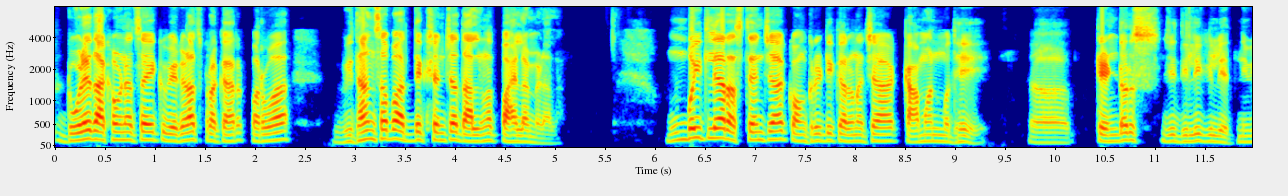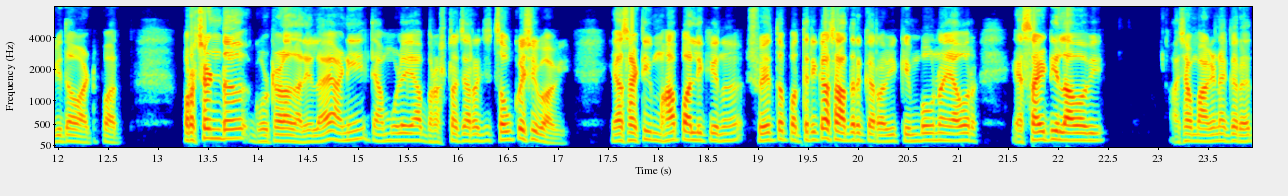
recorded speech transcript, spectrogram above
डोळे दाखवण्याचा एक वेगळाच प्रकार परवा विधानसभा अध्यक्षांच्या दालनात पाहायला मिळाला. मुंबईतल्या रस्त्यांच्या काँक्रिटीकरणाच्या कामांमध्ये टेंडर्स जी दिली गेली आहेत निविदा वाटपात प्रचंड घोटाळा झालेला आहे आणि त्यामुळे या भ्रष्टाचाराची चौकशी व्हावी. यासाठी महापालिकेनं श्वेतपत्रिका सादर करावी किंबहुना यावर एस आय टी लावावी अशा मागण्या करत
